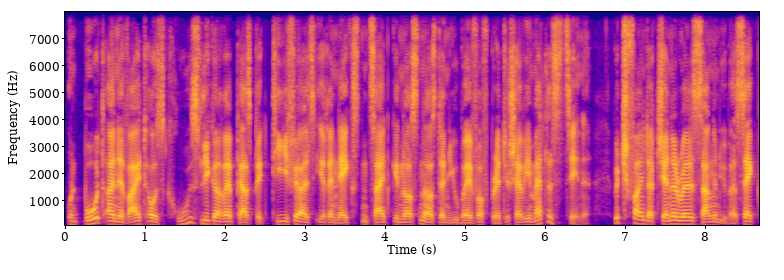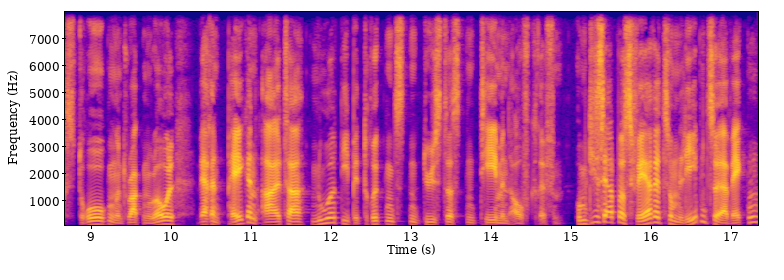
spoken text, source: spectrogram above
und bot eine weitaus gruseligere Perspektive als ihre nächsten Zeitgenossen aus der New Wave of British Heavy Metal Szene. Witchfinder General sangen über Sex, Drogen und Rock'n'Roll, während Pagan Altar nur die bedrückendsten, düstersten Themen aufgriffen. Um diese Atmosphäre zum Leben zu erwecken,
